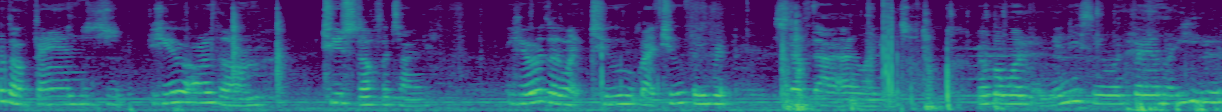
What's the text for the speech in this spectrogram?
are the fans. Here are the um, two stuff inside. Here are the like two my two favorite stuff that I like. Number one, a mini ceiling fan right here.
